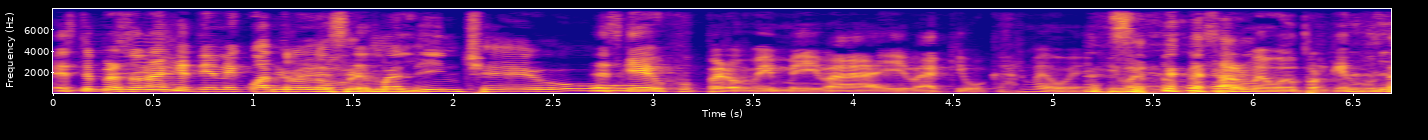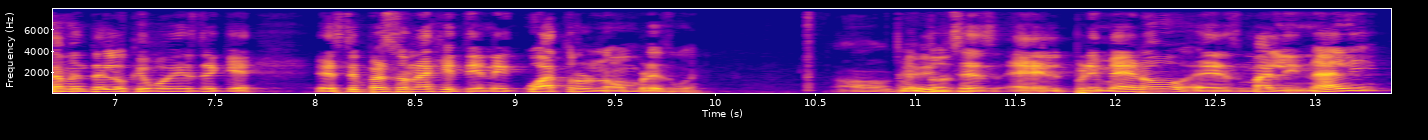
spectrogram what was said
este personaje tiene cuatro nombres. decir. Malinche. uh. Es que, pero me, me iba, iba a equivocarme, güey. Iba a tropezarme, güey. Porque justamente lo que voy es de que este personaje tiene cuatro nombres, güey. Ah, ok. Entonces, el primero es Malinali,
